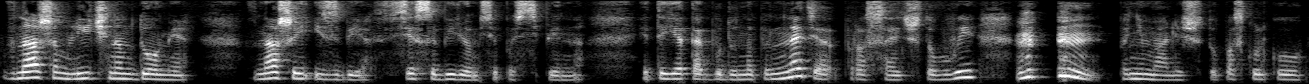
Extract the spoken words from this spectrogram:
в нашем личном доме, в нашей избе. Все соберемся постепенно. Это я так буду напоминать про сайт, чтобы вы понимали, что поскольку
